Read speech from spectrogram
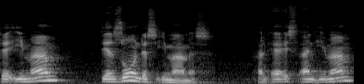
der Imam, der Sohn des Imames. Weil er ist ein Imam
